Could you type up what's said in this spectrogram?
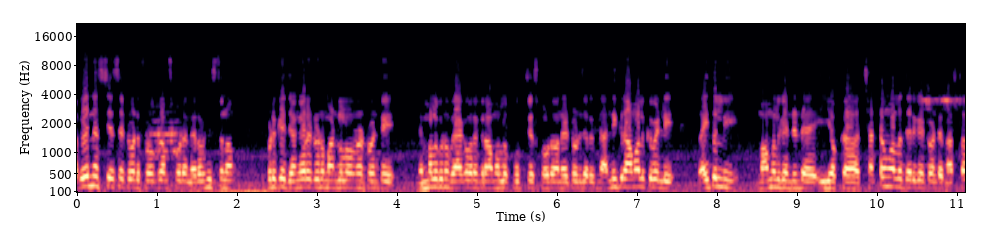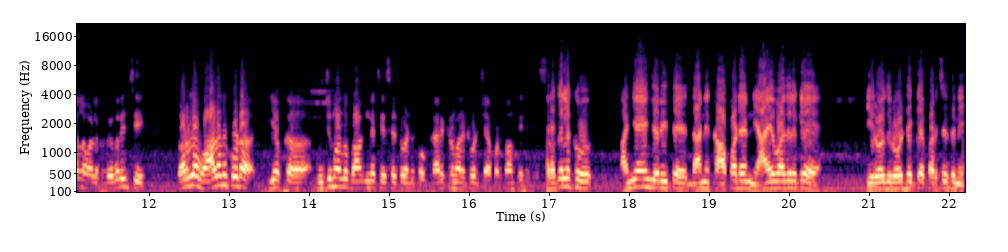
అవేర్నెస్ చేసేటువంటి ప్రోగ్రామ్స్ కూడా నిర్వహిస్తున్నాం. ఇప్పటికే జంగారెడ్డి మండలంలో ఉన్నటువంటి నిమ్మలగూడెం వేగవరం గ్రామంలో పూర్తి చేసుకోవడం అనేటువంటి జరుగుతుంది అన్ని గ్రామాలకు వెళ్ళి రైతుల్ని మామూలుగా ఏంటంటే ఈ యొక్క చట్టం వల్ల జరిగేటువంటి నష్టాలను వాళ్ళకి వివరించి త్వరలో వాళ్ళను కూడా ఈ యొక్క ఉద్యమాల్లో భాగంగా చేసేటువంటి ఒక కార్యక్రమం అనేటువంటి చేపడతామని తెలియజేస్తాం. ప్రజలకు అన్యాయం జరిగితే దాన్ని కాపాడే న్యాయవాదులకే ఈ రోజు రోడ్డెక్కే పరిస్థితిని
